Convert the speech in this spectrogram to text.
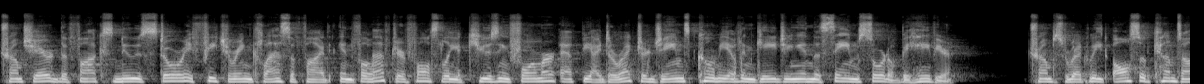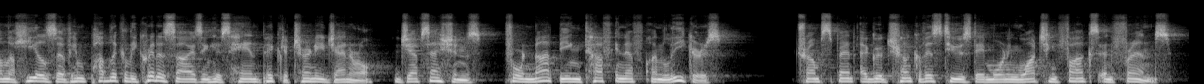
Trump shared the Fox News story featuring classified info after falsely accusing former FBI Director James Comey of engaging in the same sort of behavior. Trump's retweet also comes on the heels of him publicly criticizing his hand-picked Attorney General, Jeff Sessions, for not being tough enough on leakers. Trump spent a good chunk of his Tuesday morning watching Fox and Friends.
